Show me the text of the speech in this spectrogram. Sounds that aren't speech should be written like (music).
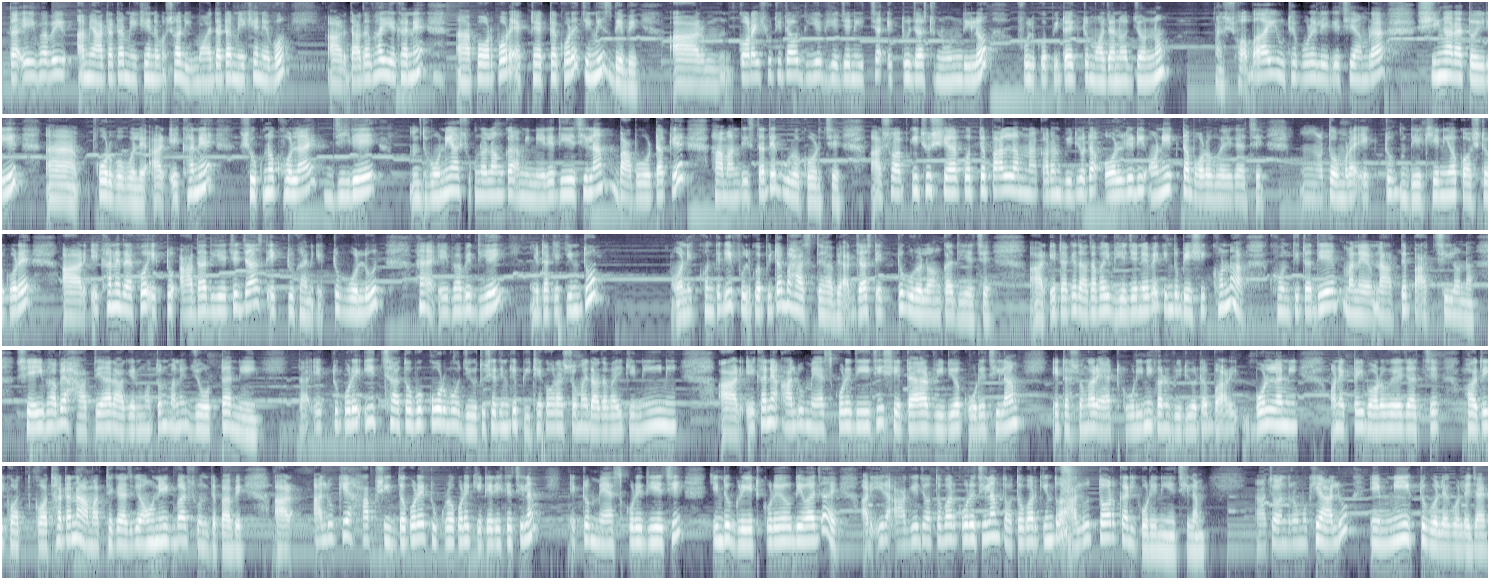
তা এইভাবেই আমি আটাটা মেখে নেব সরি ময়দাটা মেখে নেব। আর দাদাভাই এখানে পরপর একটা একটা করে জিনিস দেবে। আর কড়াইশুঁটিটাও দিয়ে ভেজে নিচ্ছে, একটু জাস্ট নুন দিল, ফুলকপিটা একটু মজানোর জন্য। আর সবাই উঠে পড়ে লেগেছি আমরা সিঙ্গারা তৈরির করব বলে। আর এখানে শুকনো খোলায় জিরে ধনে আর শুকনো লঙ্কা আমি নেড়ে দিয়েছিলাম। বাবু ওটাকে হামানদিস্তাতে গুঁড়ো করছে। আর সব কিছু শেয়ার করতে পারলাম না কারণ ভিডিওটা অলরেডি অনেকটা বড় হয়ে গেছে। তোমরা একটু দেখে নিও কষ্ট করে। আর এখানে দেখো একটু আদা দিয়েছে জাস্ট একটুখানি, একটু হলুদ। হ্যাঁ এইভাবে দিয়েই এটাকে কিন্তু অনেকক্ষণ থেকেই ফুলকপিটা ভাজতে হবে আর জাস্ট একটু গুঁড়ো লঙ্কা দিয়েছে। আর এটাকে দাদাভাই ভেজে নেবে, কিন্তু বেশিক্ষণ না খুন্তিটা দিয়ে মানে নাড়তে পারছিল না। সেইভাবে হাতে আর আগের মতন মানে জোরটা নেই। তা একটু করে ইচ্ছা তবু করব, যেহেতু সেদিনকে পিঠে করার সময় দাদাভাইকে নিইনি। আর এখানে আলু ম্যাশ করে দিয়েছি, সেটা ভিডিও করেছিলাম। এটার সঙ্গে আর অ্যাড করিনি, কারণ ভিডিওটা বাড়ি, বললামই অনেকটাই বড় হয়ে যাচ্ছে। হয়তো এই কথ- কথাটা না আমার থেকে আজকে অনেকবার শুনতে পাবে। আর আলুকে হাফ সিদ্ধ করে টুকরো করে কেটে রেখেছিলাম। একটু ম্যাশ করে দিয়েছি, কিন্তু গ্রেট করেও দেওয়া যায়। আর এর আগে যতবার করেছিলাম, ততবার কিন্তু আলুর তরকারি করে নিয়েছিলাম। চন্দ্রমুখী আলু এমনি একটু গলে গলে যায়।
